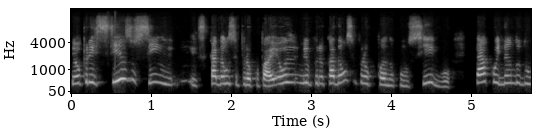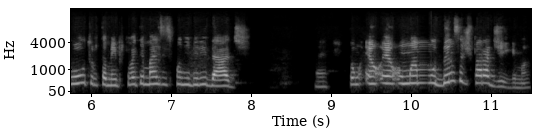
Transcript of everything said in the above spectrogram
Eu preciso sim, cada um se preocupar. Eu, cada um se preocupando consigo, tá cuidando do outro também, porque vai ter mais disponibilidade. Né? Então é, é uma mudança de paradigma.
